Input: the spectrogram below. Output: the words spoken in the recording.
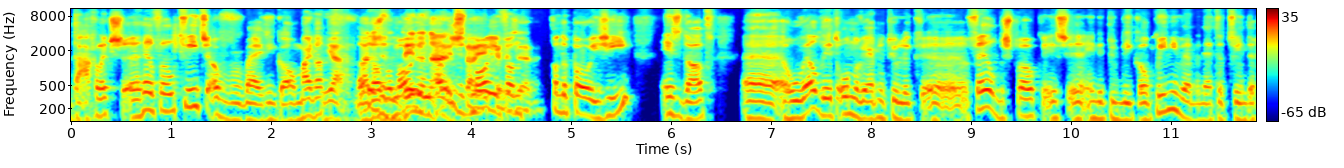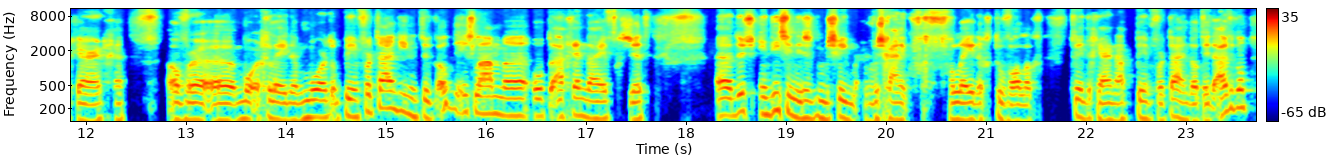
dagelijks heel veel tweets over voorbij zien komen. Maar, dat, maar dat, is het mooie, dat is het mooie van, van de poëzie, is dat hoewel dit onderwerp natuurlijk veel besproken is in de publieke opinie. We hebben net de twintigjarige over geleden moord op Pim Fortuyn, die natuurlijk ook de islam op de agenda heeft gezet. Uh, dus in die zin is het misschien waarschijnlijk volledig toevallig 20 jaar na Pim Fortuyn dat dit uitkomt.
